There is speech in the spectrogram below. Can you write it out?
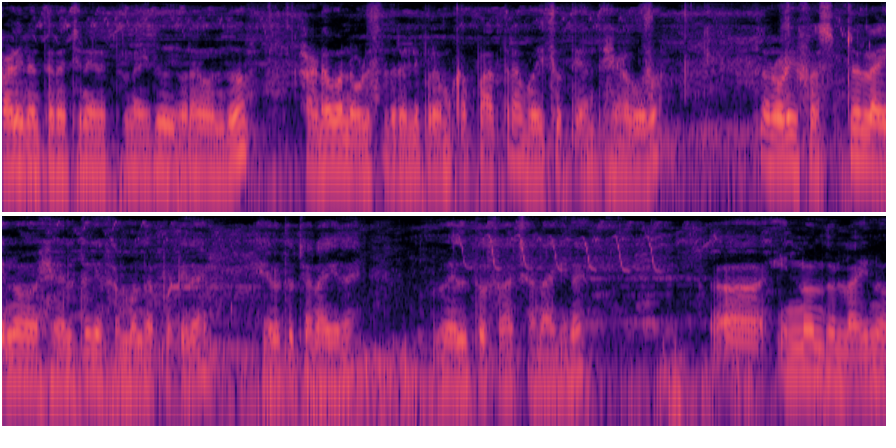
ಕಾಳಿನಂಥ ರಚನೆ ಇರುತ್ತಲ್ಲ, ಇದು ಇವರ ಒಂದು ಹಣವನ್ನು ಉಳಿಸೋದ್ರಲ್ಲಿ ಪ್ರಮುಖ ಪಾತ್ರ ವಹಿಸುತ್ತೆ ಅಂತ ಹೇಳ್ಬೋದು. ಸೊ ನೋಡಿ ಫಸ್ಟ್ ಲೈನು ಹೆಲ್ತ್ಗೆ ಸಂಬಂಧಪಟ್ಟಿದೆ. ಹೆಲ್ತ್ ಚೆನ್ನಾಗಿದೆ ವೆಲ್ತು ಸಹ ಚೆನ್ನಾಗಿದೆ. ಇನ್ನೊಂದು ಲೈನು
